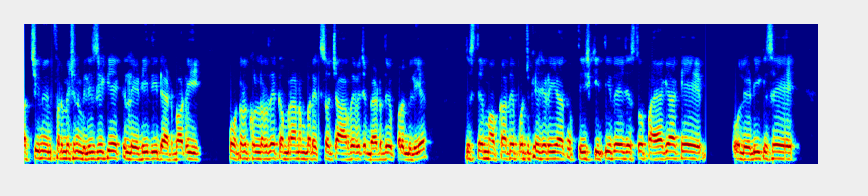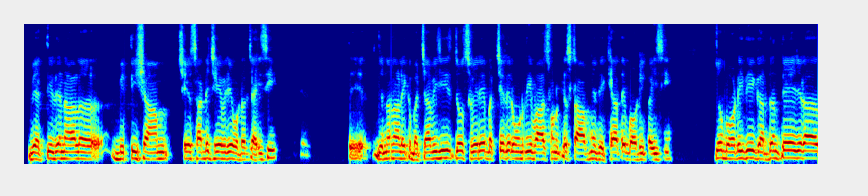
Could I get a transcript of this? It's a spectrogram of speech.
25 ਨੂੰ ਇਨਫੋਰਮੇਸ਼ਨ ਮਿਲੀ ਸੀ ਕਿ ਇੱਕ ਲੇਡੀ ਦੀ ਡੈੱਡ ਬਾਡੀ ਹੋਟਲ ਖੁੱਲਰ ਦੇ ਕਮਰਾ ਨੰਬਰ 104 ਦੇ ਵਿੱਚ ਬੈੱਡ ਦੇ ਉੱਪਰ ਮਿਲੀ ਹੈ, ਜਿਸ ਤੇ ਮੌਕਾ ਤੇ ਪੁੱਜ ਕੇ ਜਿਹੜੀ ਆ ਤਫਤੀਸ਼ ਕੀਤੀ ਤੇ ਜਿਸ ਤੋਂ ਪਾਇਆ ਗਿਆ ਕਿ ਉਹ ਲੇਡੀ ਕਿਸੇ ਵਿਅਕਤੀ ਦੇ ਨਾਲ ਬੀਤੀ ਸ਼ਾਮ 6 6:30 ਵਜੇ ਹੋਟਲ 'ਚ ਆਈ ਸੀ। ਤੇ ਜਿਨ੍ਹਾਂ ਨਾਲ ਇੱਕ ਬੱਚਾ ਵੀ ਜੀ, ਜੋ ਸਵੇਰੇ ਬੱਚੇ ਦੇ ਰੋਣ ਦੀ ਆਵਾਜ਼ ਸੁਣ ਕੇ ਸਟਾਫ ਨੇ ਦੇਖਿਆ ਤੇ ਬਾਡੀ ਪਈ ਸੀ। ਜੋ ਬਾਡੀ ਦੀ ਗਰਦਨ ਤੇ ਜਿਹੜਾ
